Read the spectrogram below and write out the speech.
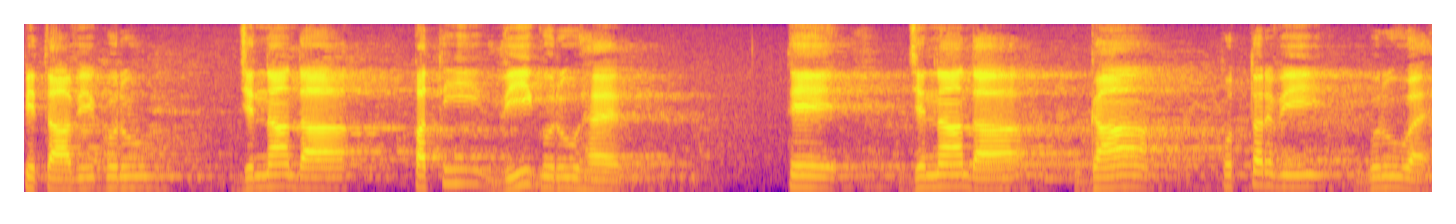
ਪਿਤਾ ਵੀ ਗੁਰੂ, ਜਿਨ੍ਹਾਂ ਦਾ ਪਤੀ ਵੀ ਗੁਰੂ ਹੈ ਤੇ ਜਿਨ੍ਹਾਂ ਦਾ ਗਾਂ ਪੁੱਤਰ ਵੀ ਗੁਰੂ ਹੈ।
